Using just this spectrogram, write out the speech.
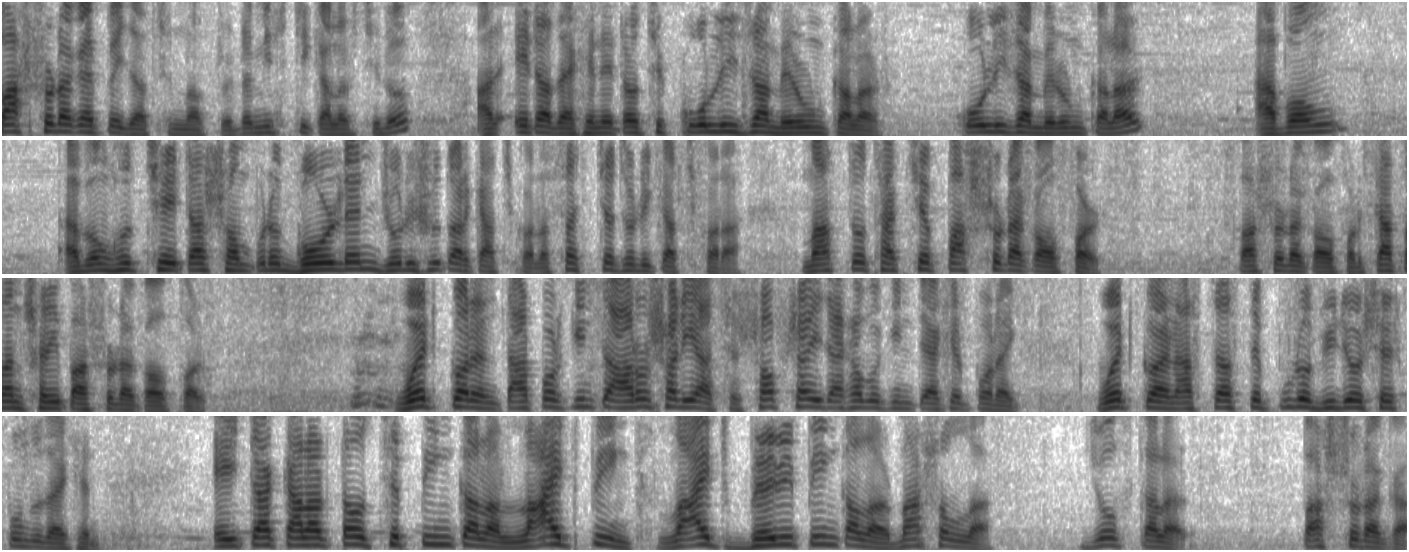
পাঁচশো টাকায় পেয়ে যাচ্ছেন মাত্র, এটা মিষ্টি কালার ছিল। আর এটা দেখেন, এটা হচ্ছে কলিজা মেরুন কালার কলিজা মেরুন কালার এবং এবং হচ্ছে এটা সম্পূর্ণ গোল্ডেন জরি সুতার কাজ করা সাচ্চা জরি কাজ করা। মাত্র থাকছে পাঁচশো টাকা অফার পাঁচশো টাকা অফার কাতান শাড়ি পাঁচশো টাকা অফার ওয়েট করেন, তারপর কিন্তু আরও শাড়ি আছে, সব শাড়ি দেখাবো কিন্তু একের পর এক। ওয়েট করেন, আস্তে আস্তে পুরো ভিডিও শেষ পর্যন্ত দেখেন। এইটা কালারটা হচ্ছে pink colour light pink light baby pink colour মার্শাল্লাহ জোস কালার পাঁচশো টাকা।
